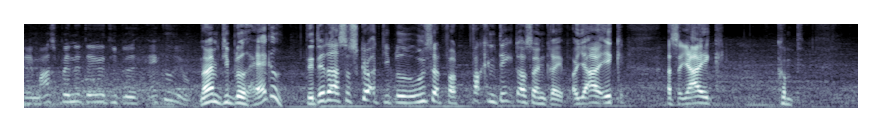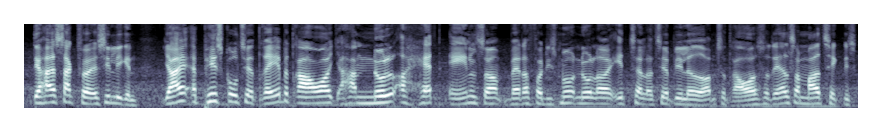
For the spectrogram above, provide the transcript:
Det er meget spændende, det er, at de er blevet hacket jo. Nej, men de er blevet hacket. Det er det, der er så skørt. De er blevet udsat for et fucking DDoS-angreb. Og jeg er ikke... Altså, jeg er ikke... Kom, det har jeg sagt før, jeg siger det igen. Jeg er pissegod til at dræbe drager. Jeg har nul og hat anelse om, hvad der får de små 0 og 1-taller til at blive lavet om til drager. Så det er altså meget teknisk.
